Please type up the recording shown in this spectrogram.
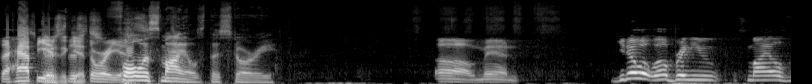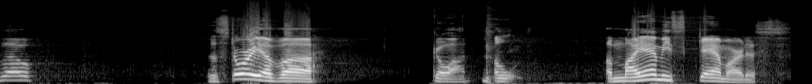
the happiest it this story is. Full of smiles, this story. Oh man. You know what will bring you smiles though? The story of uh, Go on. a, a Miami scam artist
